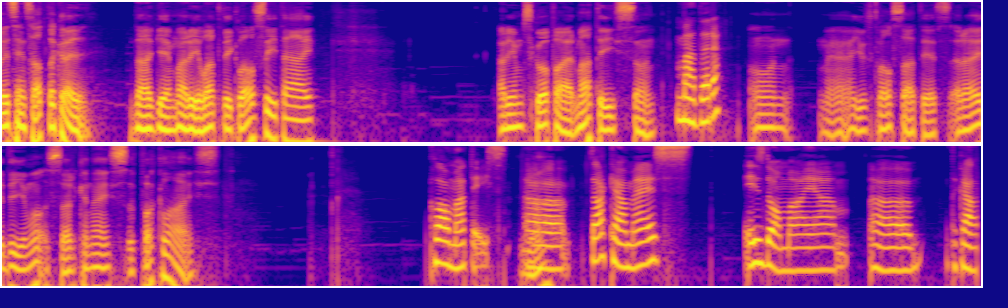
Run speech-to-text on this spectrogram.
Sveiciens atpakaļ, dārgie arī Latvijas klausītāji. Ar jums kopā ir Matīs, un, Madara. un ē, jūs klausāties raidījumu Sarkanais paklājs. Klau Matīs. Uh, tā kā mēs izdomājām uh, tā kā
